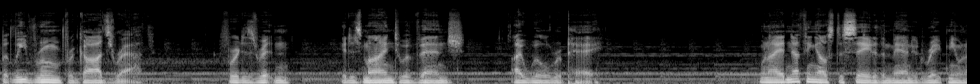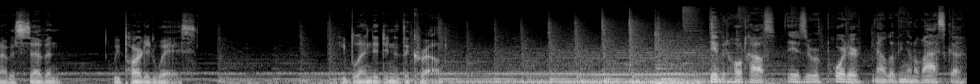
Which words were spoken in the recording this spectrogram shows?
but leave room for God's wrath. For it is written, It is mine to avenge, I will repay. When I had nothing else to say to the man who'd raped me when I was seven, we parted ways. He blended into the crowd. David Holthouse is a reporter now living in Alaska.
